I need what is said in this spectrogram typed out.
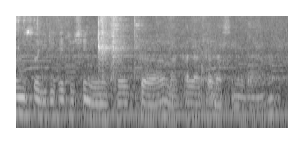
순서 일이 해주시니 더욱더 맛깔날 것 같습니다.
